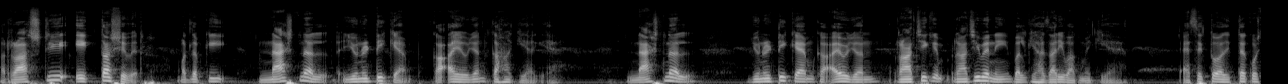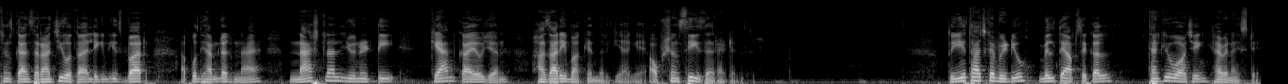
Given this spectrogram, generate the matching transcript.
राष्ट्रीय एकता शिविर मतलब कि नेशनल यूनिटी कैंप का आयोजन कहाँ किया गया है? नेशनल यूनिटी कैंप का आयोजन रांची के, रांची में नहीं, बल्कि हजारीबाग में किया है। ऐसे तो अधिकतर क्वेश्चन का आंसर रांची होता है, लेकिन इस बार आपको ध्यान रखना है नेशनल यूनिटी कैंप का आयोजन हजारीबाग के अंदर किया गया। Option C is the right answer तो ये था आज का वीडियो। मिलते हैं आपसे कल। Thank you watching have a nice day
